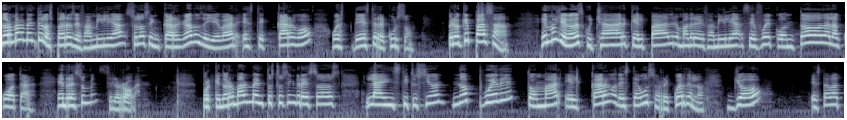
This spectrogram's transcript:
Normalmente los padres de familia son los encargados de llevar este cargo o de este recurso. Pero ¿qué pasa? Hemos llegado a escuchar que el padre o madre de familia se fue con toda la cuota. En resumen, se lo roban. Porque normalmente estos ingresos la institución no puede tomar el cargo de este uso, recuérdenlo. Yo estaba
